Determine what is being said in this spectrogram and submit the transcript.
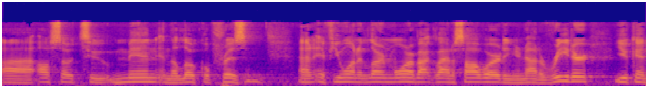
also to men in the local prison. And if you want to learn more about Gladys Aylward and you're not a reader, you can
